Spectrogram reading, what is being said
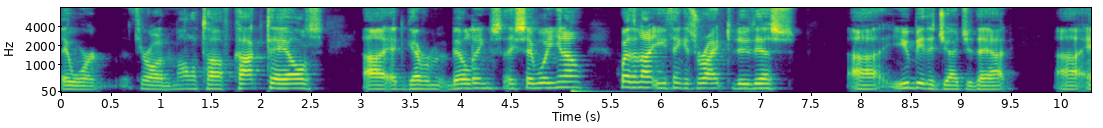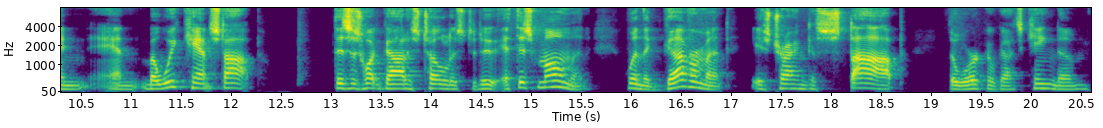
They weren't throwing Molotov cocktails uh, at government buildings. They said, well, you know, whether or not you think it's right to do this, uh, you be the judge of that. Uh, and and but we can't stop. This is what God has told us to do. At this moment, when the government is trying to stop the work of God's kingdom,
